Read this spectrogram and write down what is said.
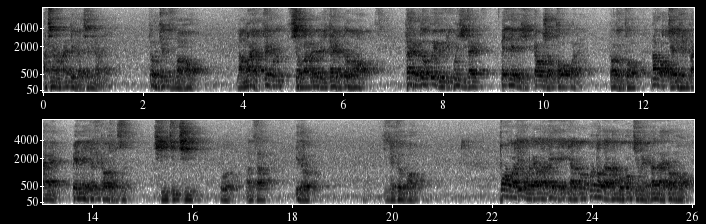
啊请人爱钓伊来啥物人呢？都很清楚嘛吼。南海最近上热个就是太平岛吼，太平岛过去日本时代变个就是高雄州管的，高雄州。那目前现代呢，变个就是高雄市旗津区，有南沙一号，真清楚吼。判决这五条内底第一条讲，本土台湾无国境的，咱来讲吼，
